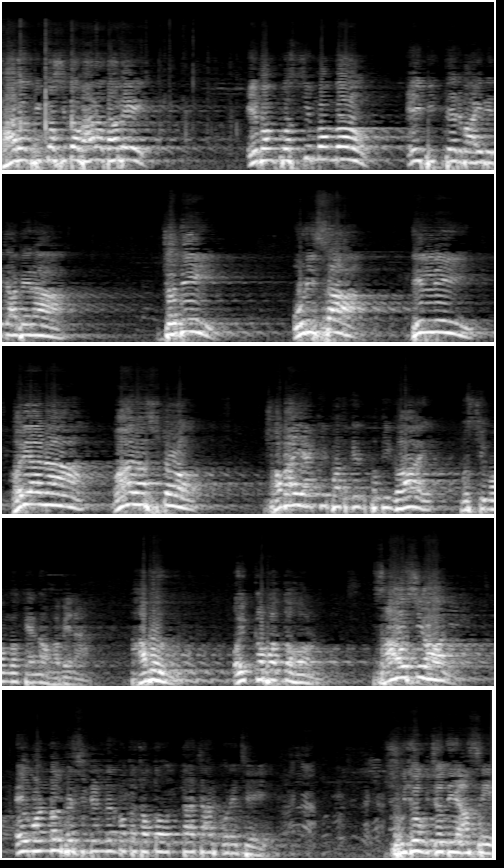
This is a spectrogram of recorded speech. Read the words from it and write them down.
ভারত বিকশিত ভারত হবে এবং পশ্চিমবঙ্গ এই বৃত্তের বাইরে যাবে না। যদি উড়িষ্যা, দিল্লি, হরিয়ানা, মহারাষ্ট্র সবাই একই পথকের প্রতীক হয়, পশ্চিমবঙ্গ কেন হবে না? ভাবুন। ঐক্যবদ্ধ হন, সাহসী হন। এই মন্ডল প্রেসিডেন্টের মতো যত অত্যাচার করেছে, সুযোগ যদি আসে,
